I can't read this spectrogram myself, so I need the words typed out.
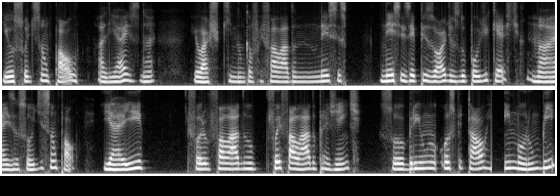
Eu sou de São Paulo, aliás, né? Eu acho que nunca foi falado nesses, nesses episódios do podcast, mas eu sou de São Paulo. E aí foram falado, foi falado pra gente sobre um hospital em Morumbi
